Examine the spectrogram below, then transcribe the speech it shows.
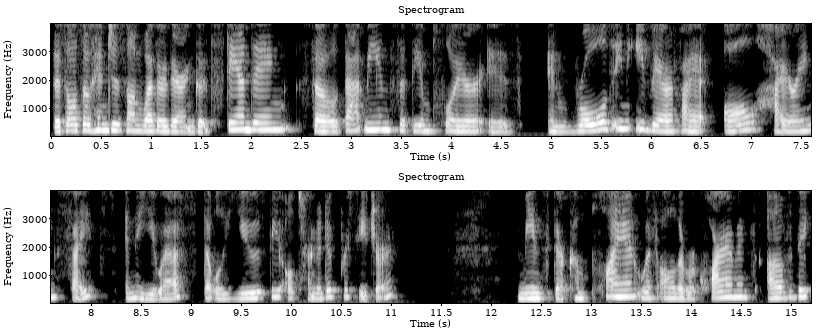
This also hinges on whether they're in good standing. So that means that the employer is enrolled in eVerify at all hiring sites in the US that will use the alternative procedure It means they're compliant with all the requirements of the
